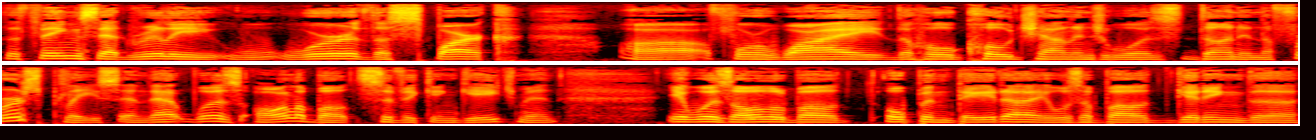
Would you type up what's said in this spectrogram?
the things that really were the spark uh, for why the whole code challenge was done in the first place, and that was all about civic engagement. It was all mm-hmm. about open data. It was about getting the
